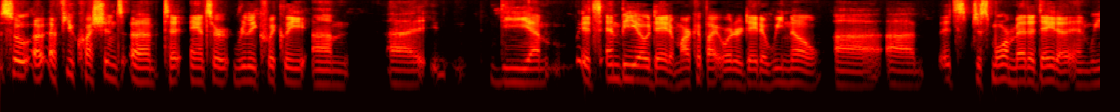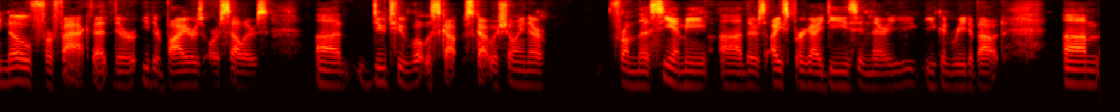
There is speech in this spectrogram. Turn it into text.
So a, a few questions um, to answer really quickly. Um, uh, the um, it's MBO data, market by order data. We know uh, uh, it's just more metadata, and we know for fact that they're either buyers or sellers uh, due to what was Scott Scott was showing there from the CME. Uh, there's iceberg IDs in there you, you can read about. Um,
